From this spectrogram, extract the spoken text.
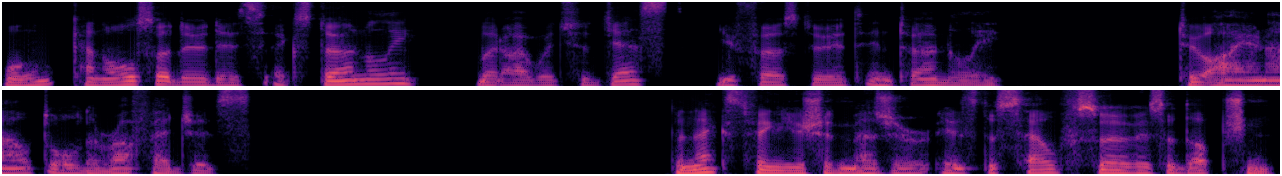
One can also do this externally, but I would suggest you first do it internally to iron out all the rough edges. The next thing you should measure is the self service adoption.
